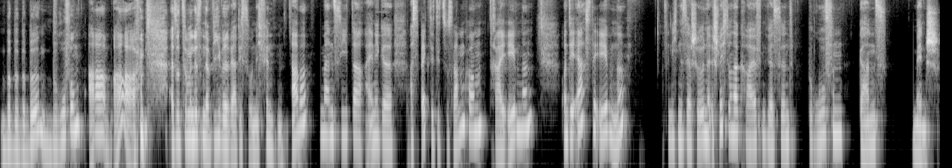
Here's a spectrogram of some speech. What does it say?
B -B -B -B Berufung. Ah, ah. Also zumindest in der Bibel werde ich so nicht finden. Aber man sieht da einige Aspekte, die zusammenkommen, drei Ebenen. Und die erste Ebene, finde ich eine sehr schöne, ist schlicht und ergreifend, wir sind berufen, ganz Mensch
